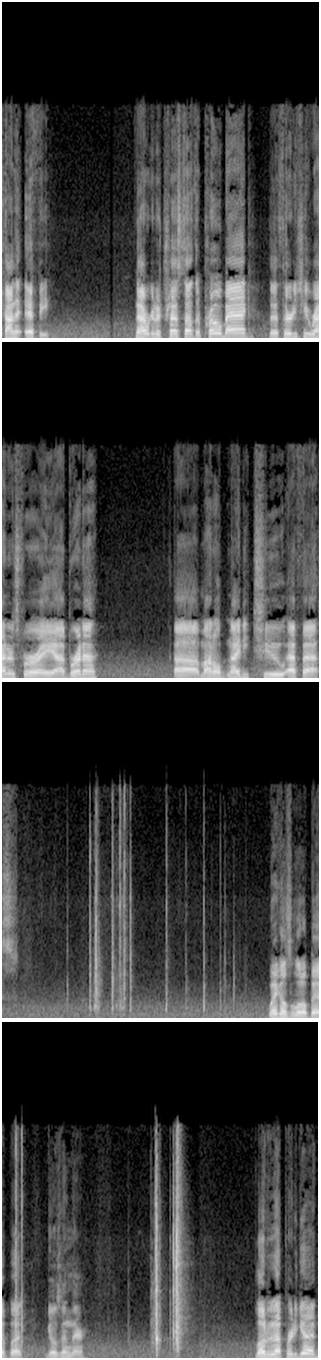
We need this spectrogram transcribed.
kind of iffy. Now we're going to test out the Pro Mag, the 32 rounders for a uh, Beretta uh, Model 92 FS. Wiggles a little bit, but goes in there. Loaded up pretty good.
